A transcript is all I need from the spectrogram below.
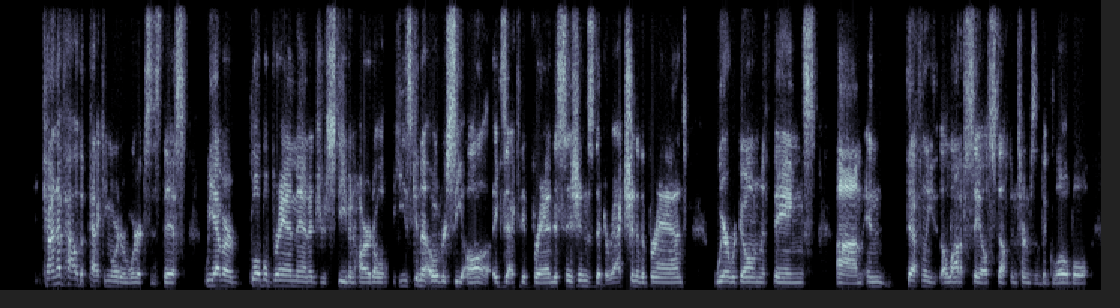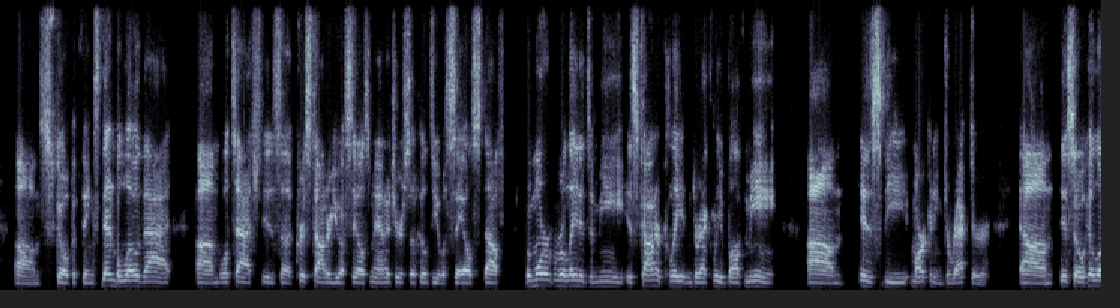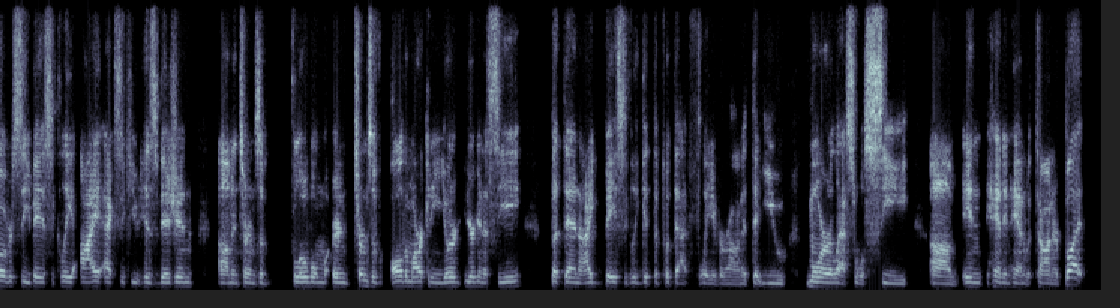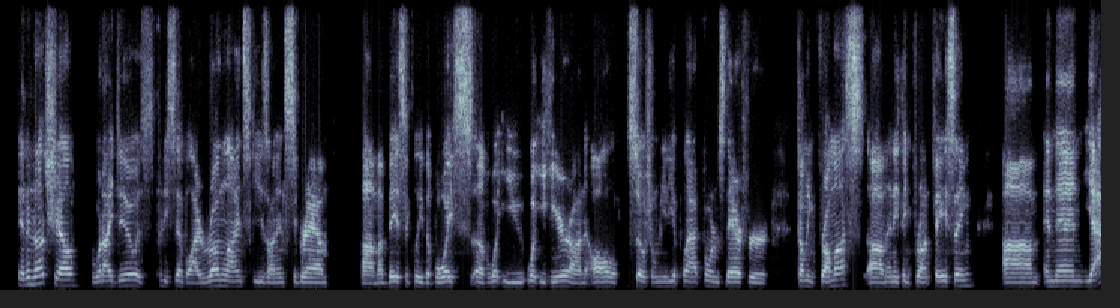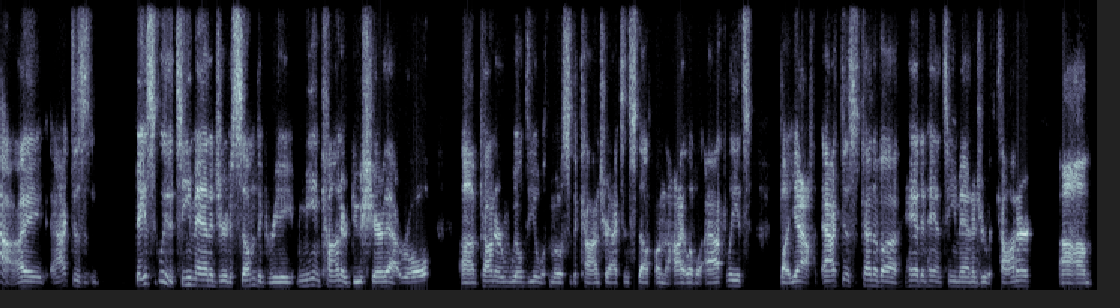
kind of how the pecking order works is this. We have our global brand manager stephen hartle. He's going to oversee all executive brand decisions the direction of the brand where we're going with things um, and definitely a lot of sales stuff in terms of the global um, scope of things. Then below that um, well attached is uh, chris totter us sales manager so he'll deal with sales stuff. But more related to me is connor clayton directly above me um, is the marketing director. Um, so he'll oversee basically I execute his vision um, in terms of global or in terms of all the marketing you're you're going to see, but then I basically get to put that flavor on it that you more or less will see um, in hand in hand with Connor. But in a nutshell, what I do is pretty simple. I run line skis on Instagram. Um, I'm basically the voice of what you what you hear on all social media platforms there for coming from us. Um, anything front facing. Um, and then, yeah, I act as basically the team manager to some degree. Me and Connor do share that role. Um, Connor will deal with most of the contracts and stuff on the high level athletes. But yeah, act as kind of a hand in hand team manager with Connor. Um,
